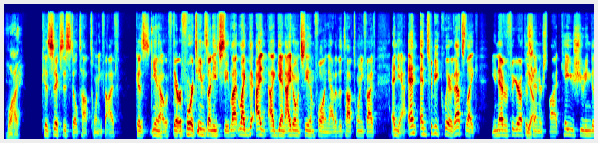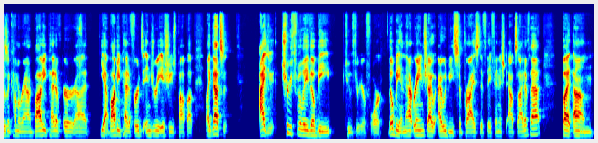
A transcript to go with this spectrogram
Why? Because six is still top 25 because you know if there are four teams on each seed like, like i again i don't see them falling out of the top 25 and yeah and and to be clear that's like you never figure out the yeah. center spot ku shooting doesn't come around bobby pettiford or uh, yeah bobby pettiford's injury issues pop up like that's i truthfully they'll be two three or four they'll be in that range i, I would be surprised if they finished outside of that but um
